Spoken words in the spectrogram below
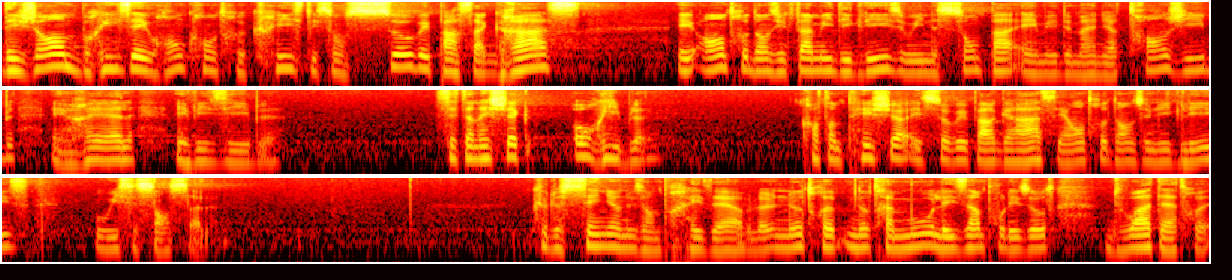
des gens brisés rencontrent Christ et sont sauvés par sa grâce et entrent dans une famille d'Église où ils ne sont pas aimés de manière tangible et réelle et visible. C'est un échec horrible quand un pécheur est sauvé par grâce et entre dans une église où il se sent seul. Que le Seigneur nous en préserve. Notre, amour les uns pour les autres doit être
